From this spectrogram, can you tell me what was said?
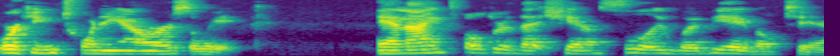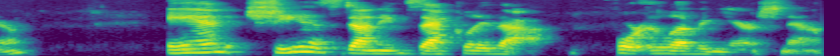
working 20 hours a week. And I told her that she absolutely would be able to. And she has done exactly that for 11 years now.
